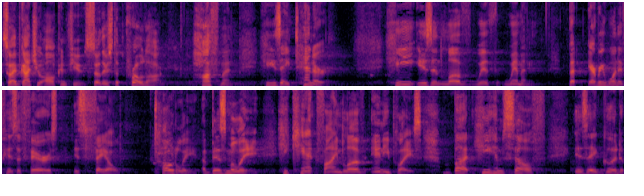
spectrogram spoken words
So I've got you all confused. So there's the prologue. Hoffmann, he's a tenor. He is in love with women, but every one of his affairs is failed, totally, abysmally. He can't find love anyplace. But he himself is a good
